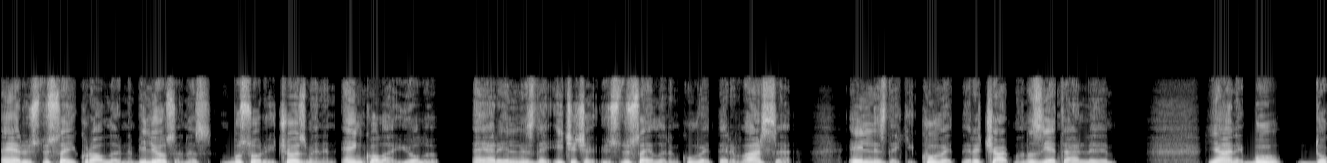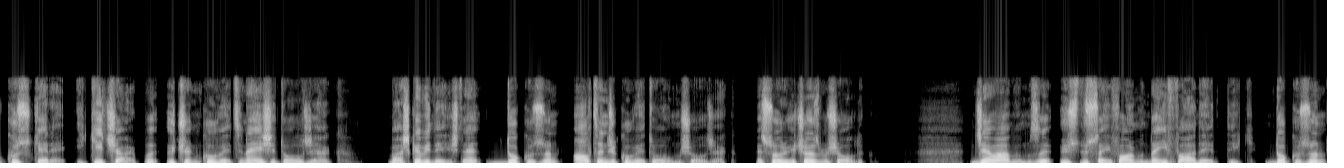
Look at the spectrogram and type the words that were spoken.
Eğer üslü sayı kurallarını biliyorsanız, bu soruyu çözmenin en kolay yolu, eğer elinizde iç içe üslü sayıların kuvvetleri varsa, elinizdeki kuvvetleri çarpmanız yeterli. Yani bu, 9 kere 2 çarpı 3'ün kuvvetine eşit olacak. Başka bir deyişle, 9'un 6. kuvveti olmuş olacak. Ve soruyu çözmüş olduk. Cevabımızı üslü sayı formunda ifade ettik. 9'un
